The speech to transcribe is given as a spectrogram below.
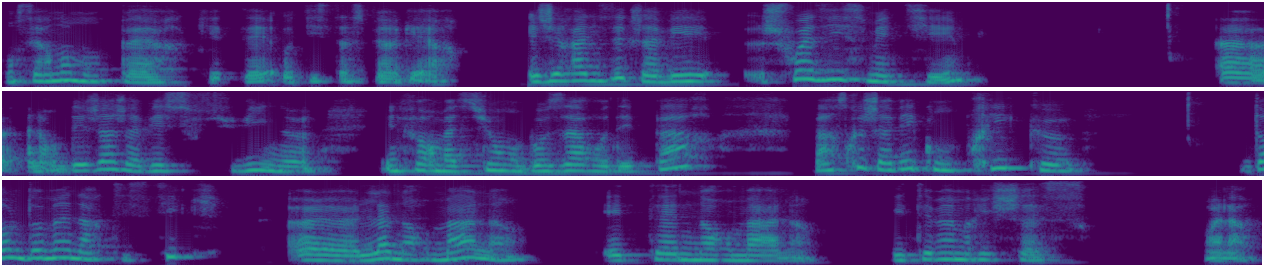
concernant mon père qui était autiste Asperger. Et j'ai réalisé que j'avais choisi ce métier. Alors déjà, j'avais suivi une, formation aux beaux-arts au départ, parce que j'avais compris que dans le domaine artistique, la normale était normale, était même richesse. Voilà.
